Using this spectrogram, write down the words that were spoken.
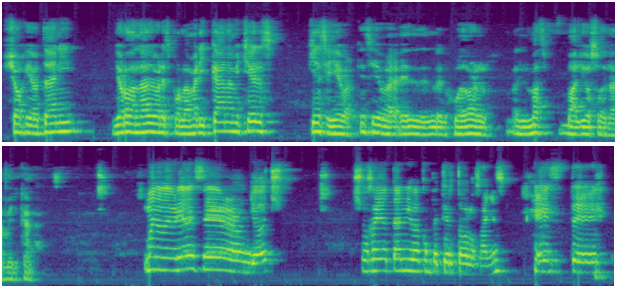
Shohei Otani, Jordan Álvarez por la Americana, Michels. ¿Quién se lleva? ¿Quién se lleva el, el jugador el más valioso de la Americana? Bueno, debería de ser Aaron Judge Shohei Otani va a competir todos los años. Este,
